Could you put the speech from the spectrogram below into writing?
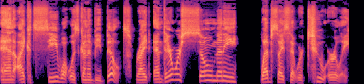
and I could see what was going to be built, right? And there were so many websites that were too early.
